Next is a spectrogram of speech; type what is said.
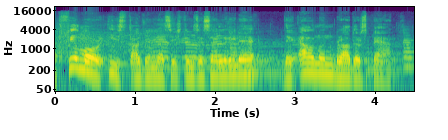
At Fillmore East albümünden seçtiğimiz eserleriyle The Allman Brothers Band.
